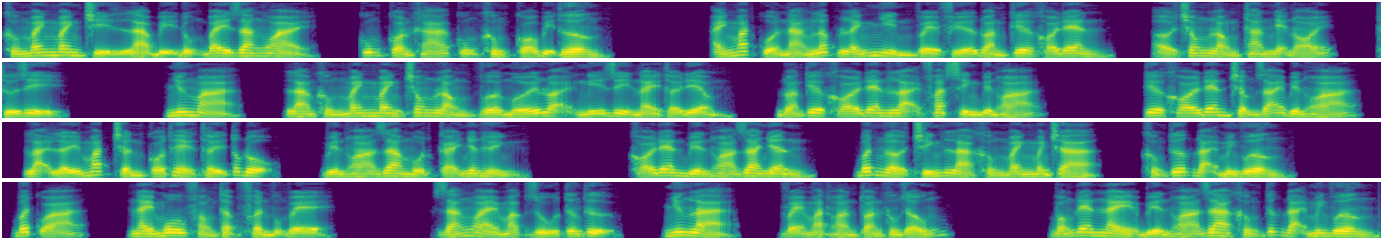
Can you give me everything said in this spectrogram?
Khổng manh manh chỉ là bị đụng bay ra ngoài cũng còn khá cũng không có bị thương. Ánh mắt của nàng lấp lánh nhìn về phía đoàn kia khói đen, ở trong lòng than nhẹ nói, thứ gì? Nhưng mà, làm khổng manh manh trong lòng vừa mới loại nghĩ gì này thời điểm, đoàn kia khói đen lại phát sinh biến hóa. Kia khói đen chậm rãi biến hóa, lại lấy mắt trần có thể thấy tốc độ, biến hóa ra một cái nhân hình. Khói đen biến hóa ra nhân, bất ngờ chính là khổng manh manh cha, khổng tước đại minh vương. Bất quá, này mô phỏng thập phần vụ về dáng ngoài mặc dù tương tự, nhưng là, vẻ mặt hoàn toàn không giống. Bóng đen này biến hóa ra khổng tước đại minh vương,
